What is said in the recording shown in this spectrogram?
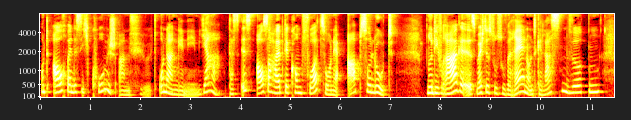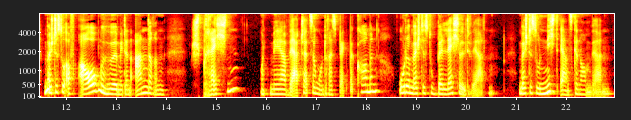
Und auch wenn es sich komisch anfühlt, unangenehm, ja, das ist außerhalb der Komfortzone, absolut. Nur die Frage ist, möchtest du souverän und gelassen wirken? Möchtest du auf Augenhöhe mit den anderen sprechen und mehr Wertschätzung und Respekt bekommen? Oder möchtest du belächelt werden? Möchtest du nicht ernst genommen werden?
